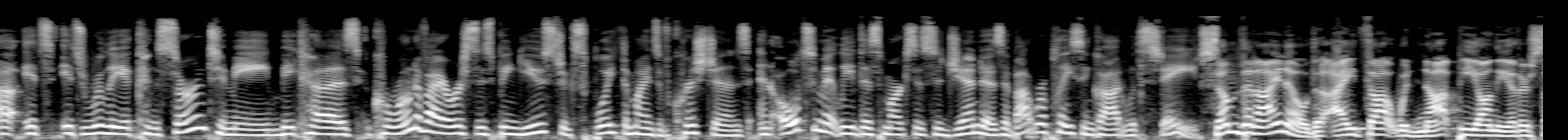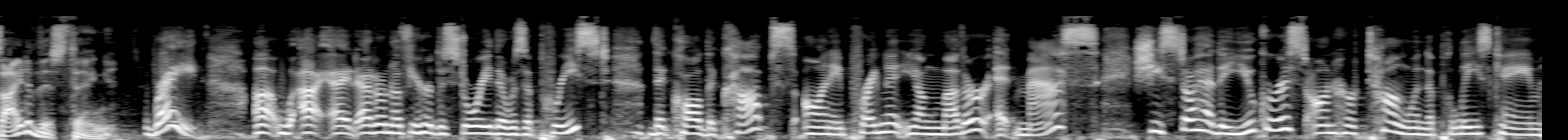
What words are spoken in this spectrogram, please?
uh, it's it's really a concern to me because coronavirus is being used to exploit the minds of Christians, and ultimately, this Marxist agenda is about replacing God with state. Some that I know that I thought would not be on the other side of this thing. Right. Uh, I, I, don't know if you heard the story. There was a priest that called the cops on a pregnant young mother at Mass. She still had the Eucharist on her tongue when the police came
